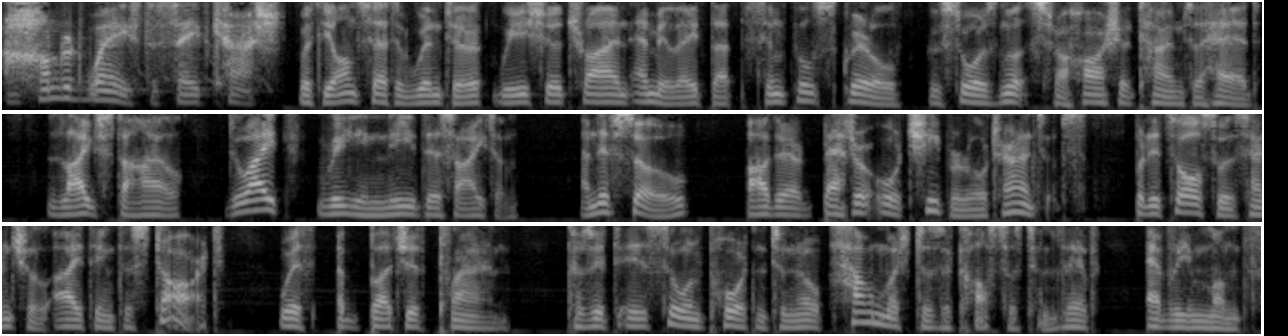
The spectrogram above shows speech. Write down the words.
100 ways to save cash. With the onset of winter, we should try and emulate that simple squirrel who stores nuts for harsher times ahead. Lifestyle. Do I really need this item? And if so, are there better or cheaper alternatives? But it's also essential, I think, to start with a budget plan because it is so important to know how much does it cost us to live every month.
